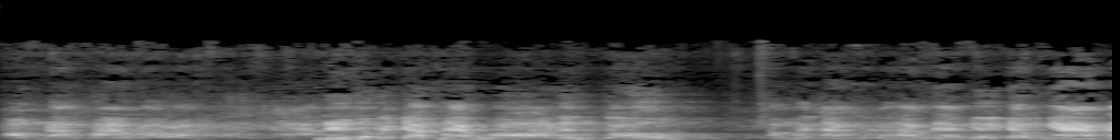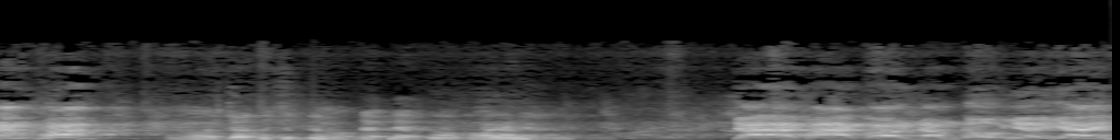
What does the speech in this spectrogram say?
Ông đăng khoa đâu rồi? Nếu tôi phải chết theo phò đến cụ Ông hãy tặng tôi cái hòm đẹp như trong nhà ông đăng khoa. Rồi chết mà xin cái hộp đẹp đẹp nữa ông nội ơi. Trời ơi bà con đông đủ như vậy.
